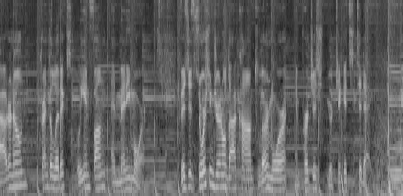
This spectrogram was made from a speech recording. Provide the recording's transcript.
Outerknown, Trendalytics, Li and Fung, and many more. Visit sourcingjournal.com to learn more and purchase your tickets today.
